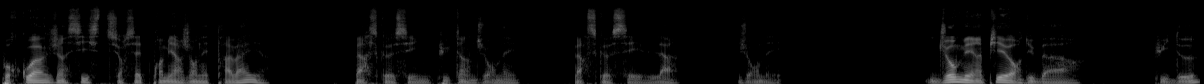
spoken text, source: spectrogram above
Pourquoi j'insiste sur cette première journée de travail? Parce que c'est une putain de journée, parce que c'est LA journée. Joe met un pied hors du bar, puis deux.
